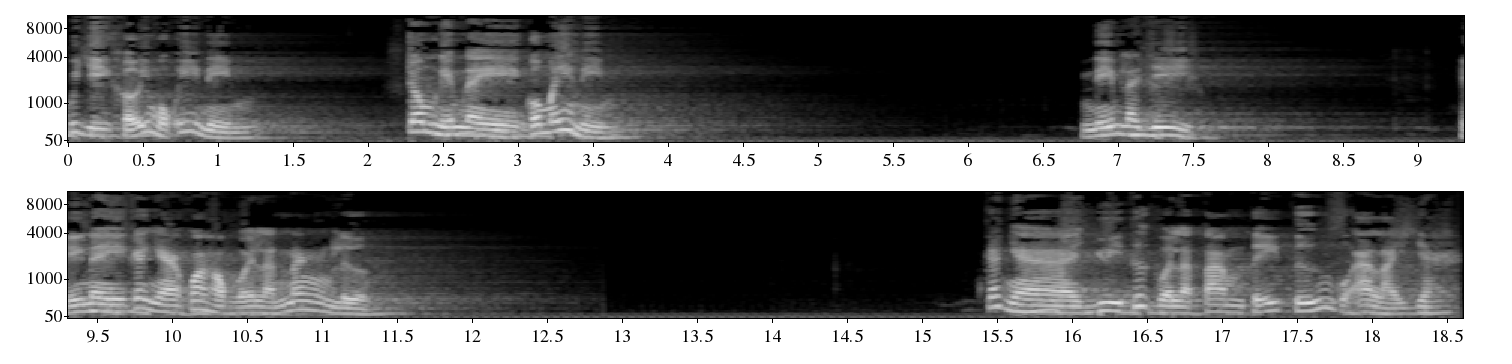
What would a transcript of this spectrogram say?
Quý vị khởi một ý niệm. Trong niệm này có mấy niệm? Niệm là gì? Hiện nay các nhà khoa học gọi là năng lượng. Các nhà duy thức gọi là tam tế tướng của A Lại Gia.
